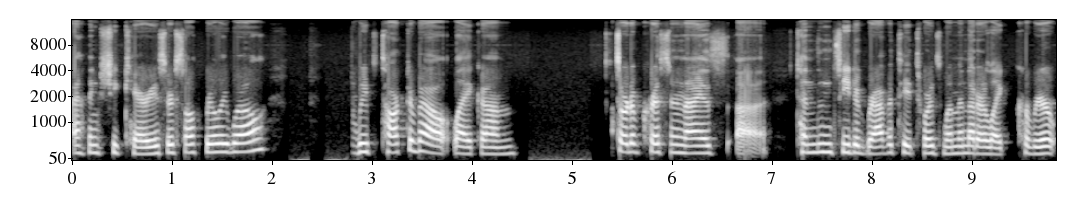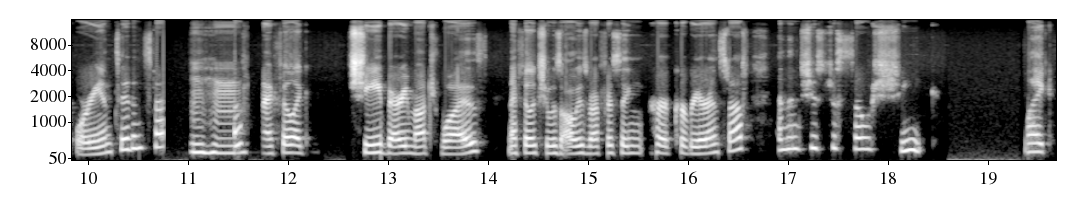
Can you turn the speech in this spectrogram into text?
I think she carries herself really well. We've talked about like um, sort of Kristen and I's uh, tendency to gravitate towards women that are like career oriented and stuff. Mhm. I feel like she very much was. And I feel like she was always referencing her career and stuff. And then she's just so chic. Like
